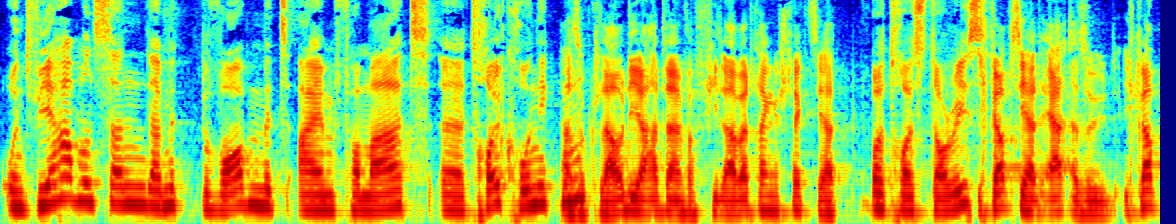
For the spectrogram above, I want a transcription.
Und wir haben uns dann damit beworben mit einem Format äh, Trollchroniken Also, Claudia hatte einfach viel Arbeit reingesteckt. Sie hat, oder Troll Stories. ich glaube, sie hat, er, also, ich glaube,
